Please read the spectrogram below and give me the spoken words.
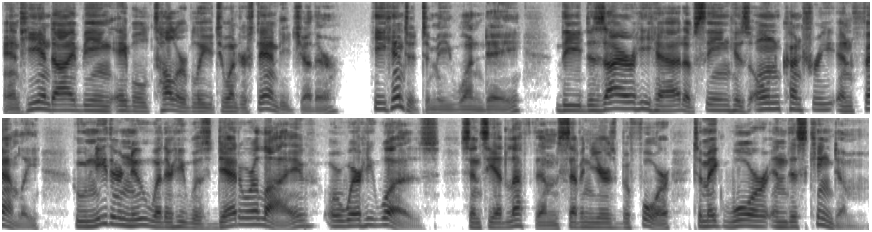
And he and I being able tolerably to understand each other, he hinted to me one day the desire he had of seeing his own country and family, who neither knew whether he was dead or alive, or where he was, since he had left them seven years before to make war in this kingdom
